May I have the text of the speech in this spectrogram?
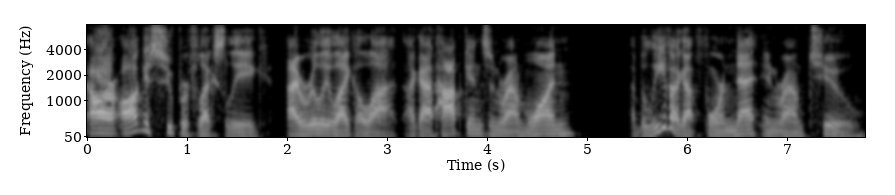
our August Superflex League, I really like a lot. I got Hopkins in round one. I believe I got Fournette in round two,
